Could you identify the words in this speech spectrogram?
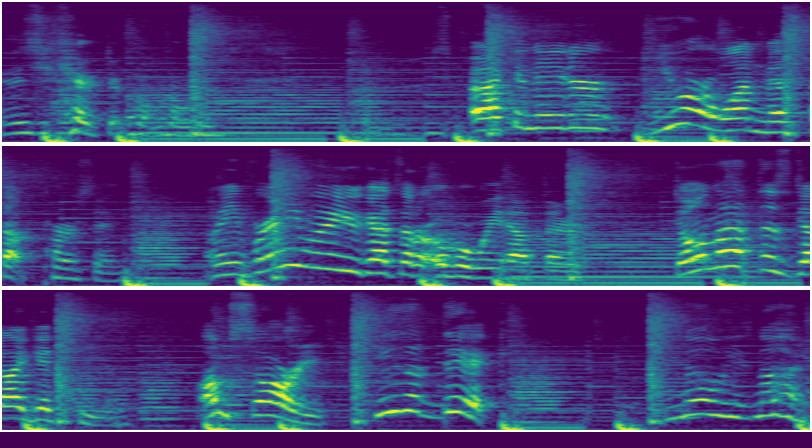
oh, is your character overweight? Akinator, you are one messed up person. I mean, for any of you guys that are overweight out there, don't let this guy get to you. I'm sorry. He's a dick. No, he's not.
